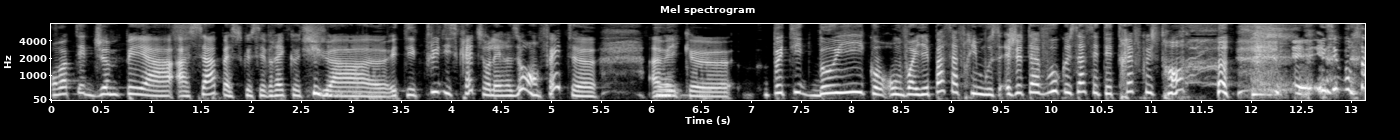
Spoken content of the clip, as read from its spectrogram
on va peut-être jumper à, à, ça parce que c'est vrai que tu as été plus discrète sur les réseaux en fait avec petite Boï qu'on on voyait pas sa frimousse. Je t'avoue que ça c'était très frustrant. et, c'est pour ça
